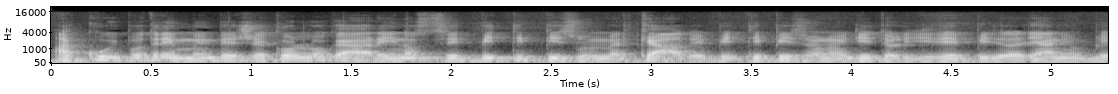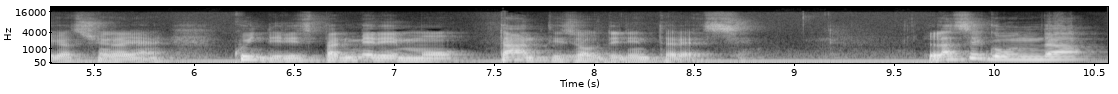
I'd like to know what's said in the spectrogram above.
a cui potremmo invece collocare i nostri BTP sul mercato. I BTP sono i titoli di debito italiani obbligazioni italiane. Quindi risparmieremmo tanti soldi di interesse. La seconda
